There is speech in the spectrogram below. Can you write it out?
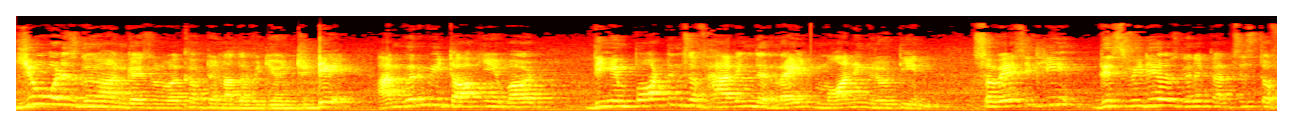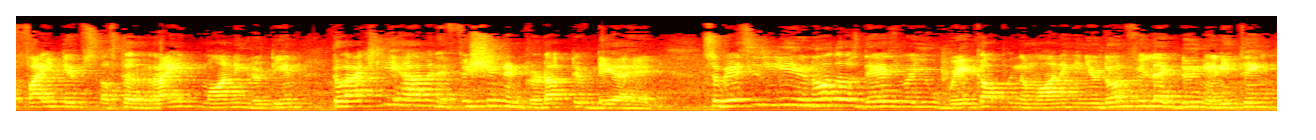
Yo, what is going on guys and welcome to another video and today I'm going to be talking about the importance of having the right morning routine. So basically this video is going to consist of 5 tips of the right morning routine to actually have an efficient and productive day ahead. So basically you know those days where you wake up in the morning and you don't feel like doing anything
